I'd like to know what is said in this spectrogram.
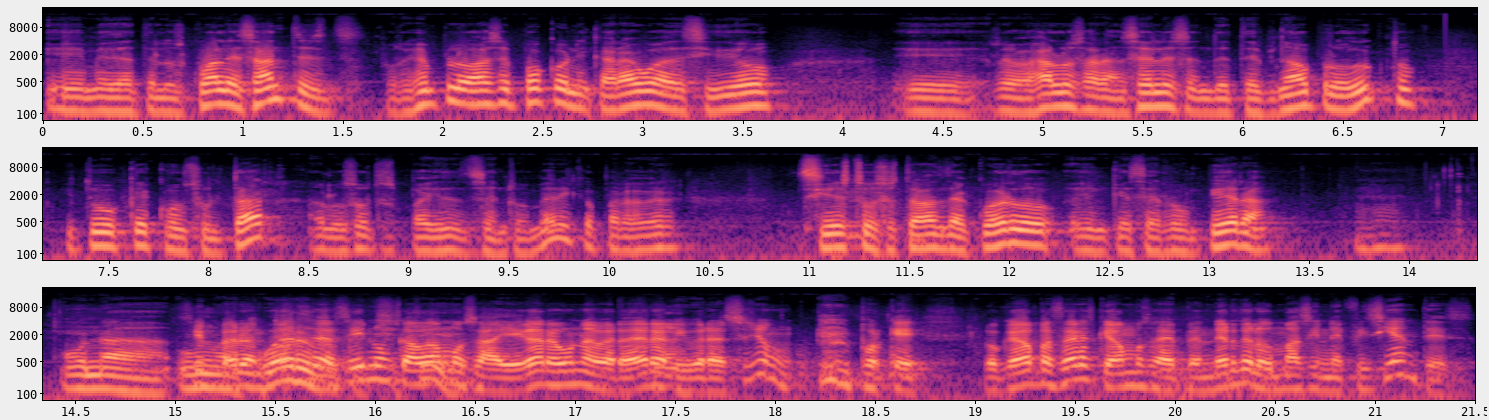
eh, mediante los cuales antes, por ejemplo, hace poco Nicaragua decidió rebajar los aranceles en determinado producto y tuvo que consultar a los otros países de Centroamérica para ver si estos estaban de acuerdo en que se rompiera una, sí, pero entonces así nunca vamos a llegar a una verdadera liberación, porque lo que va a pasar es que vamos a depender de los más ineficientes.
